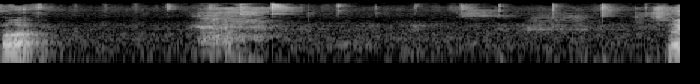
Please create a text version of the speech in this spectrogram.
What? See?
